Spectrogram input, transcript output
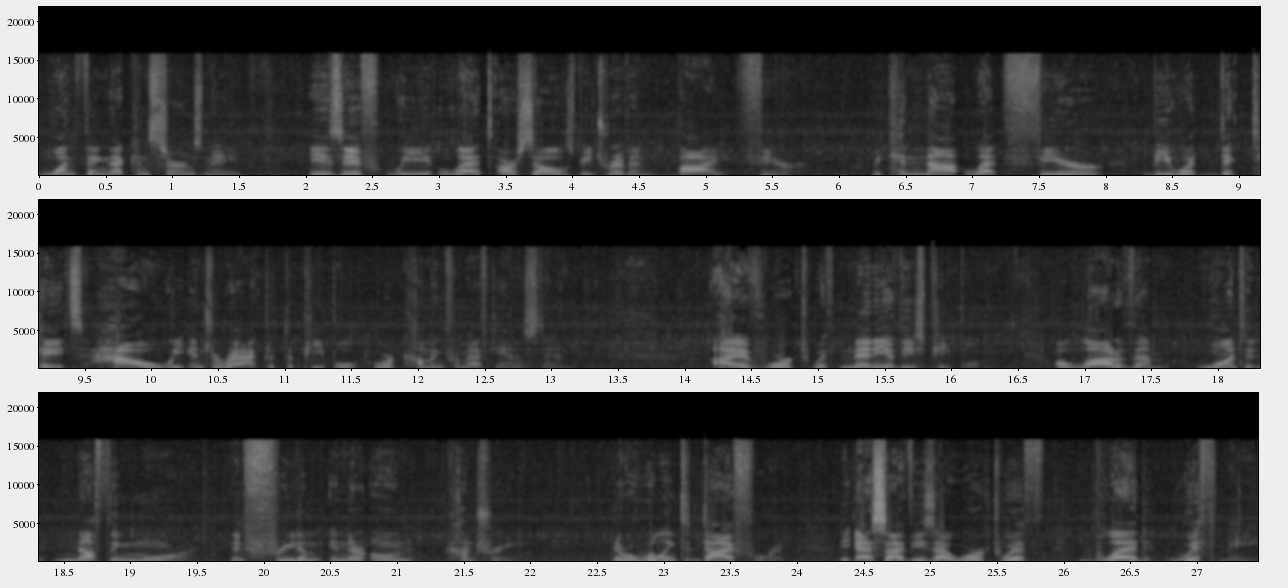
One thing that concerns me is if we let ourselves be driven by fear. We cannot let fear be what dictates how we interact with the people who are coming from Afghanistan. I have worked with many of these people. A lot of them wanted nothing more than freedom in their own country. They were willing to die for it. The SIVs I worked with bled with me.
